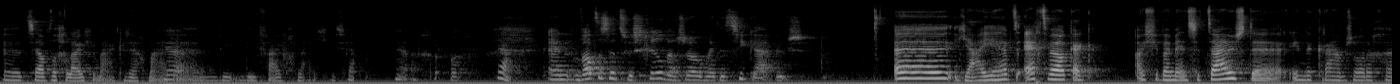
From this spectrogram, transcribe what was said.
hetzelfde geluidje maken, zeg maar. Ja. Eh, die, die vijf geluidjes, ja. ja, grappig. Ja. En wat is het verschil dan zo met het ziekenhuis? Ja, je hebt echt wel, kijk, als je bij mensen thuis de, in de kraamzorg eh,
